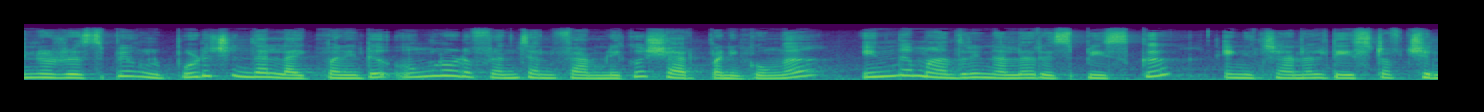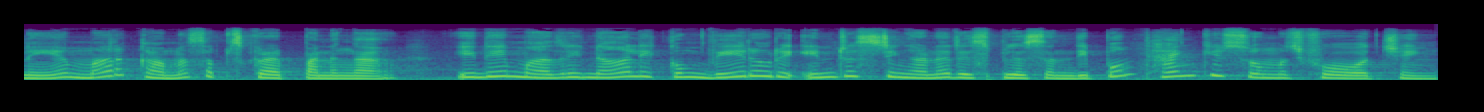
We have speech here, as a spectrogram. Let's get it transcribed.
என்னோட ரெசிபி உங்களுக்கு பிடிச்சிருந்தா லைக் பண்ணிவிட்டு உங்களோட ஃப்ரெண்ட்ஸ் அண்ட் ஃபேமிலிக்கும் ஷேர் பண்ணிக்கோங்க. இந்த மாதிரி நல்ல ரெசிபீஸ்க்கு எங்கள் சேனல் டேஸ்ட் ஆஃப் சென்னையை மறக்காமல் சப்ஸ்கிரைப் பண்ணுங்கள் இதே மாதிரி நாளைக்கும் வேறொரு இன்ட்ரெஸ்டிங்கான ரெசிபியில் சந்திப்போம். தேங்க்யூ ஸோ மச் ஃபார் வாட்சிங்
